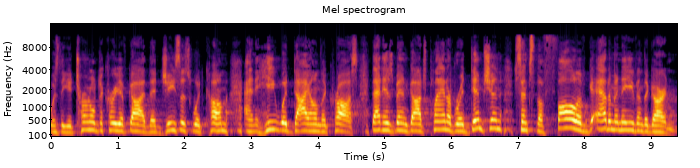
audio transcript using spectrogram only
was the eternal decree of God that Jesus would come and he would die on the cross. That has been God's plan of redemption since the fall of Adam and Eve in the garden.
